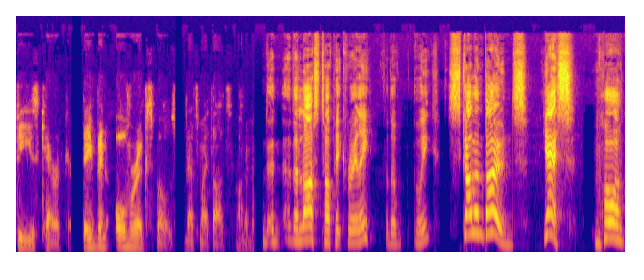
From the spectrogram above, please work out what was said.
these characters. They've been overexposed. That's my thoughts on it. The, the last topic, really, for the week Skull and Bones. Yes, more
